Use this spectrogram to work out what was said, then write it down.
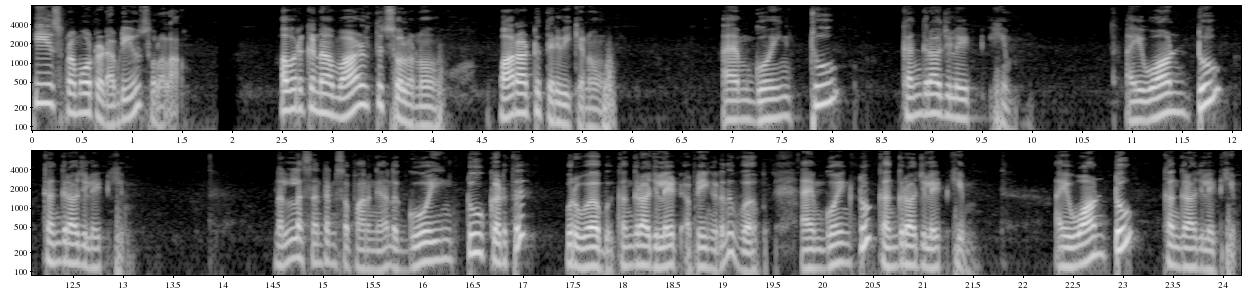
he is promoted அப்படியும் சொல்லலாம். அவருக்கு நான் வாழ்த்து சொல்லணும். பாராட்டு தெரிவிக்கணும். I am going to congratulate him I want to congratulate him நல்ல சென்டென்ஸை பாருங்கள் அந்த கோயிங் டூக்கு அடுத்து ஒரு வேர்பு கங்க்ராச்சுலேட் அப்படிங்கிறது verb I am going to congratulate him I want to congratulate him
